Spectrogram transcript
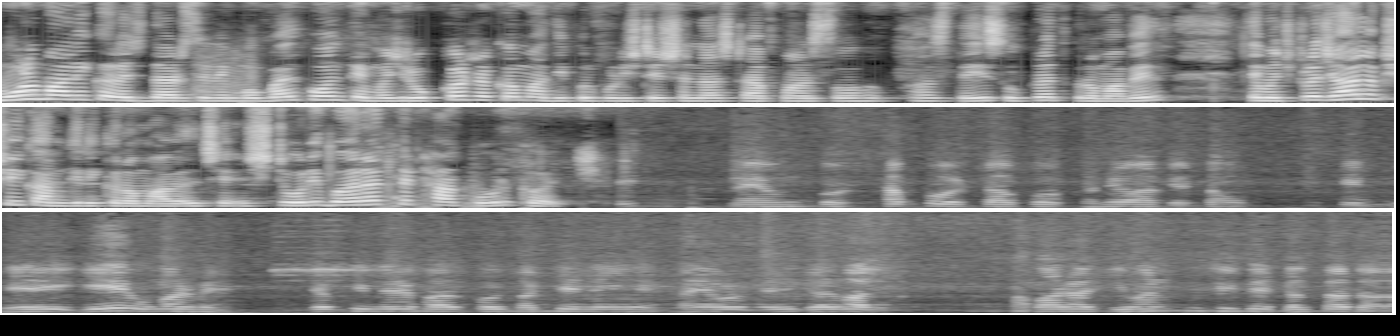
મૂળ માલિક અરજદારશ્રીને મોબાઈલ ફોન તેમજ રોકડ રકમ આદિપુર પોલીસ સ્ટેશનના સ્ટાફ માણસો હસ્તે સુપ્રત કરવામાં આવેલ તેમજ પ્રજાલક્ષી કામગીરી કરવામાં આવેલ છે સ્ટોરી ભરત ઠાકોર કચ્છ मैं उनको सबको स्टाफ को धन्यवाद देता हूँ कि मेरी ये उम्र में जबकि मेरे पास कोई बच्चे नहीं है, मैं और मेरी घरवाली। हमारा जीवन उसी पे चलता था,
